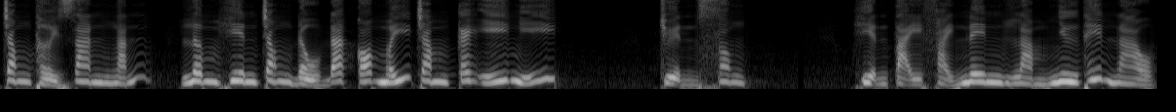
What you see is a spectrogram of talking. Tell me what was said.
Trong thời gian ngắn, Lâm Hiên trong đầu đã có mấy trăm cái ý nghĩ. Chuyện xong. Hiện tại phải nên làm như thế nào,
